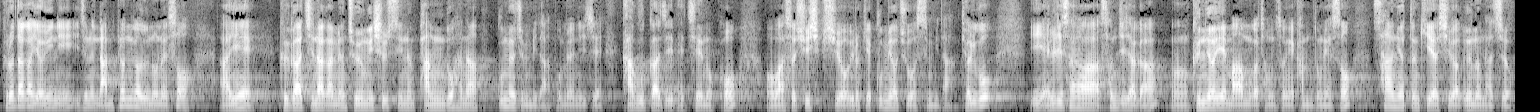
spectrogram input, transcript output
그러다가 여인이 이제는 남편과 의논해서 아예 그가 지나가면 조용히 쉴 수 있는 방도 하나 꾸며줍니다. 보면 이제 가구까지 배치해 놓고 어, 와서 쉬십시오. 이렇게 꾸며 주었습니다. 결국 이 엘리사 선지자가 어, 그녀의 마음과 정성에 감동해서 사은이었던 기아 씨와 의논하죠.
